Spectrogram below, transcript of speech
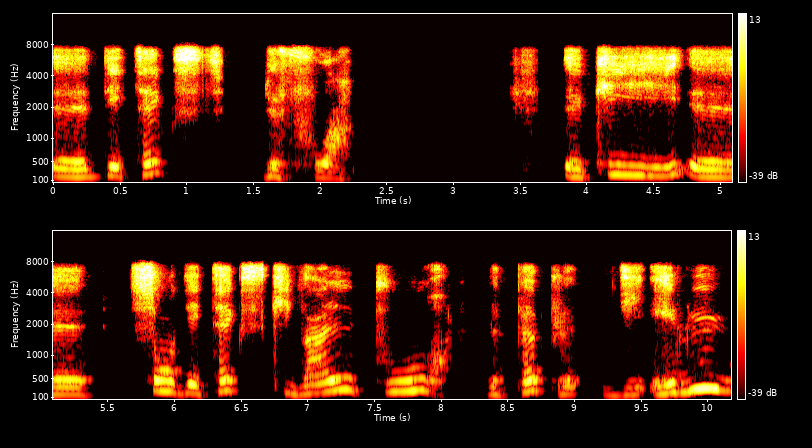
euh, des textes de foi euh, qui euh, sont des textes qui valent pour le peuple dit élu,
